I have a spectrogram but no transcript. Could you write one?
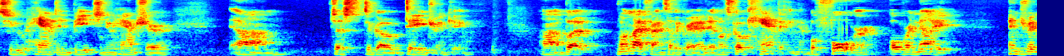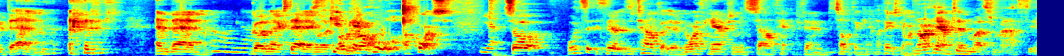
to Hampton Beach, New Hampshire, um, just to go day drinking. Uh, but one of my friends had a great idea. Let's go camping before overnight and drink then, and then Oh, no. go the next day. And like, okay, rolling. cool, of course. Yeah. So what's it? There's a town called either Northampton, Southampton, something. I think it's Northampton. Northampton, Western Mass. Yeah.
